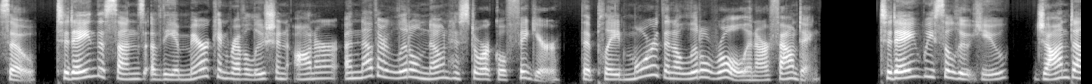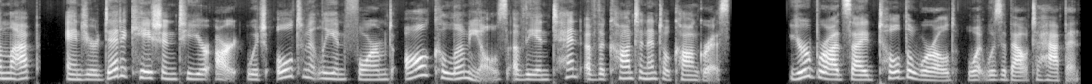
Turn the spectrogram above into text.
So, today the Sons of the American Revolution honor another little known historical figure that played more than a little role in our founding. Today we salute you, John Dunlap, and your dedication to your art, which ultimately informed all colonials of the intent of the Continental Congress. Your broadside told the world what was about to happen.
